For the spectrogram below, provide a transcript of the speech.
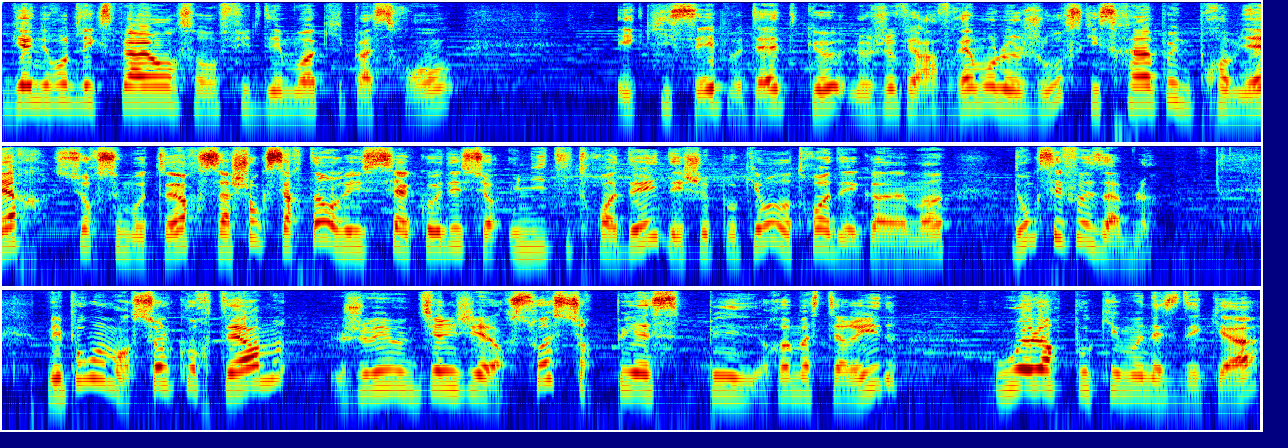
gagneront de l'expérience au fil des mois qui passeront. Et qui sait, peut-être que le jeu verra vraiment le jour, ce qui serait un peu une première sur ce moteur, sachant que certains ont réussi à coder sur Unity 3D des jeux Pokémon en 3D quand même, hein. donc c'est faisable. Mais pour le moment, sur le court terme, je vais me diriger alors soit sur PSP Remastered, ou alors Pokémon SDK,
